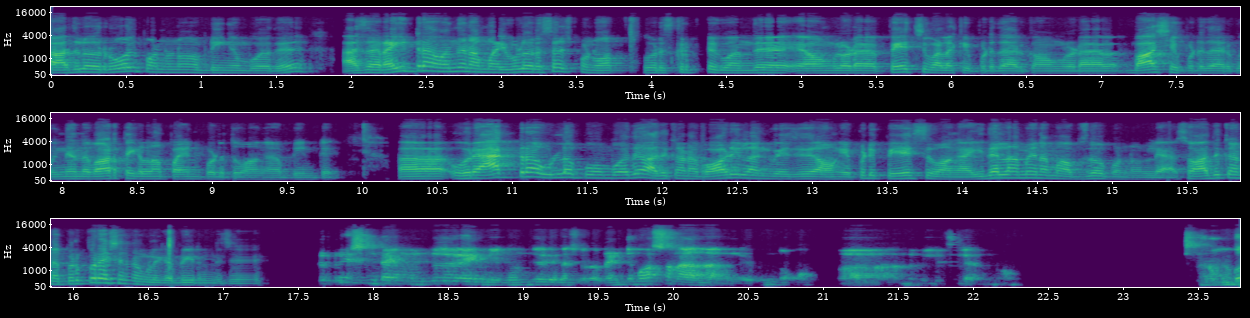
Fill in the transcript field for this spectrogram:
அதுல ஒரு ரோல் பண்ணணும் அப்படிங்கும்போது அஸ் அ ரைட்டரா வந்து நம்ம இவ்வளவு ரிசர்ச் பண்ணுவோம். ஒரு ஸ்கிரிப்டுக்கு வந்து அவங்களோட பேச்சு வழக்கு இப்படிதான் இருக்கும் அவங்களோட பாஷை இப்படிதான் இருக்கும் இந்த வார்த்தைகள்லாம் பயன்படுத்துவாங்க அப்படின்ட்டு. ஆஹ் ஒரு ஆக்டரா உள்ள போகும்போது அதுக்கான பாடி லாங்குவேஜ் அவங்க எப்படி பேசுவாங்க இதெல்லாமே நம்ம அப்சர்வ் பண்ணோம் இல்லையா? ஸோ அதுக்கான ப்ரிப்பரேஷன் உங்களுக்கு எப்படி இருந்துச்சு? ப்ரிப்பரேஷன் டைம் வந்து எங்களுக்கு வந்து என்ன சொல்றோம் ரெண்டு மாசம் நாங்கள் அங்கே இருந்தோம். அந்த வில்லேஜ்ல இருந்தோம். ரொம்ப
